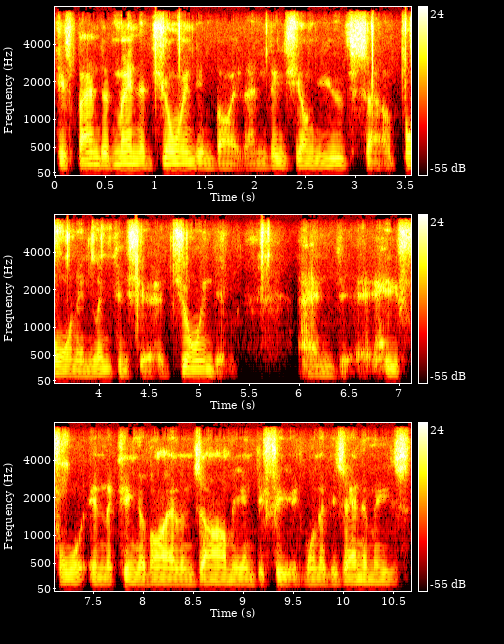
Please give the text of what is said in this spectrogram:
His band of men had joined him by then. These young youths that are born in Lincolnshire had joined him. And he fought in the King of Ireland's army and defeated one of his enemies.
